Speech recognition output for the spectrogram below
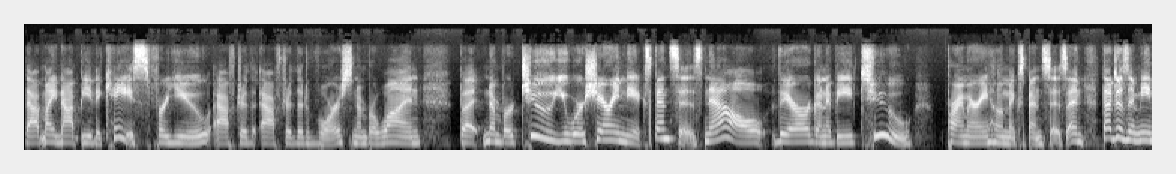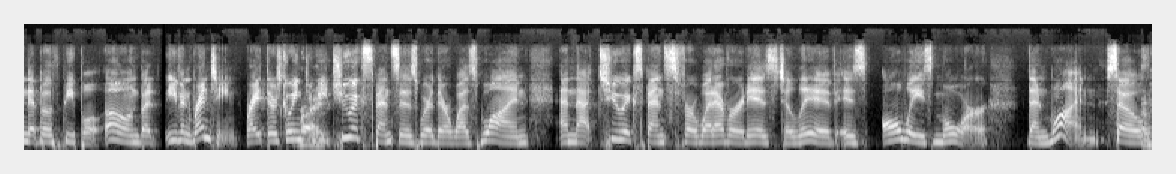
that might not be the case for you after the after the divorce number 1 but number 2 you were sharing the expenses now there are going to be two primary home expenses. And that doesn't mean that both people own, but even renting, right? There's going right. to be two expenses where there was one, and that two expense for whatever it is to live is always more than one. So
